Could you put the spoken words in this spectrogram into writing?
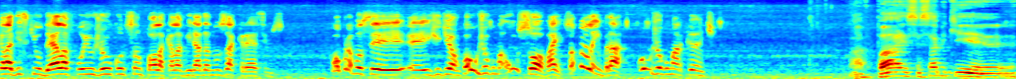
que ela disse que o dela foi o jogo contra o São Paulo, aquela virada nos acréscimos. Qual para você, é, Gideão? Qual o jogo um só, vai? Só para lembrar, qual o jogo marcante? Rapaz, você sabe que eh,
